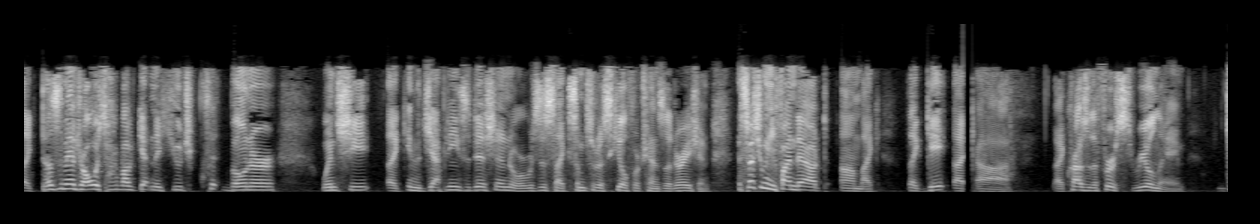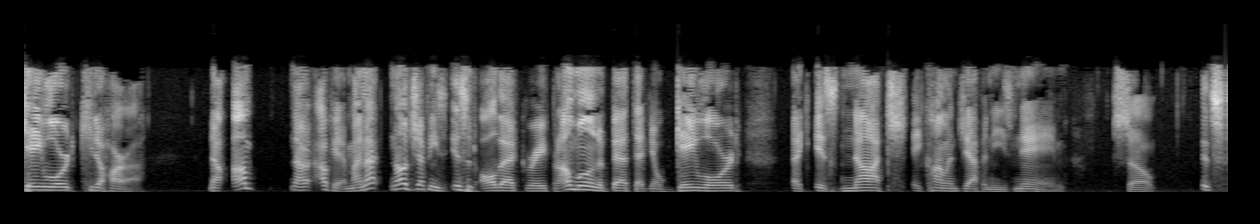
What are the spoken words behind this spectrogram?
like does the manager always talk about getting a huge clit boner when she like in the Japanese edition or was this like some sort of skillful transliteration? Especially when you find out um like like gay like uh like Krauser the first's real name Gaylord Kitahara. Now I'm now okay, my not knowledge of Japanese isn't all that great, but I'm willing to bet that you know Gaylord like is not a common Japanese name. So it's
